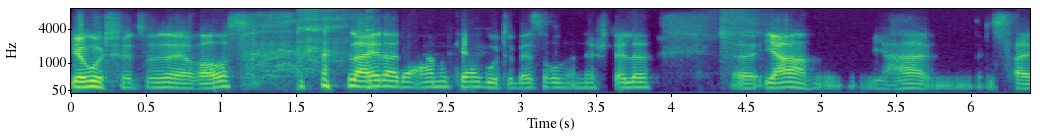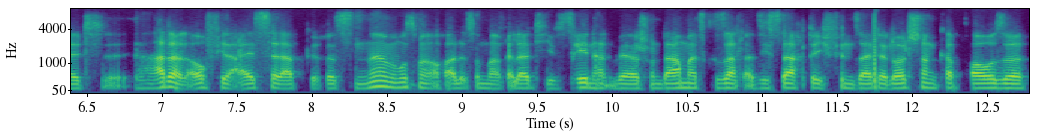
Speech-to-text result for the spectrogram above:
Ja gut, jetzt wird er ja raus. Leider, der arme Kerl, gute Besserung an der Stelle. Äh, ja, ja, ist halt, hat halt auch viel Eiszeit abgerissen. Ne? Muss man auch alles immer relativ sehen, hatten wir ja schon damals gesagt, als ich sagte, ich finde seit der Deutschland-Cup-Pause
